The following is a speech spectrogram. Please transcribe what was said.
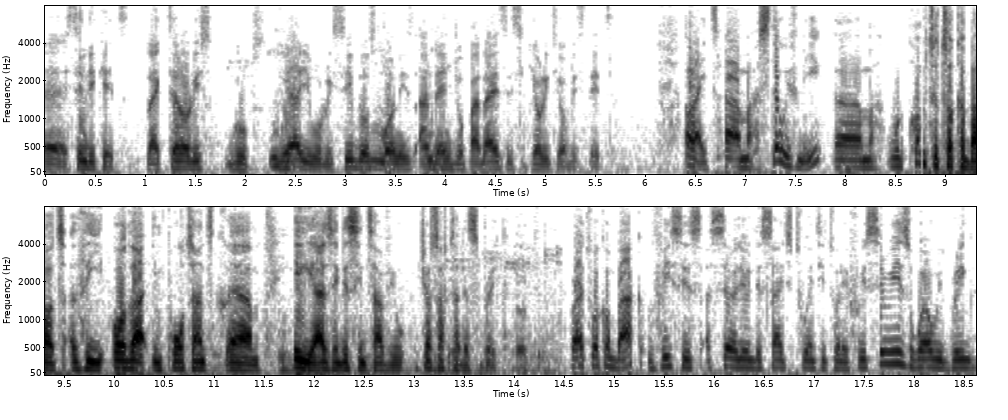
uh, syndicates, like terrorist groups, Mm-hmm. where you will receive those monies and then jeopardize the security of the state. All right, um, stay with me. Um, we'll come to talk about the other important um, areas in this interview just after this break. Okay. All right, welcome back. This is Sierra Leone Decides 2023 series where we bring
